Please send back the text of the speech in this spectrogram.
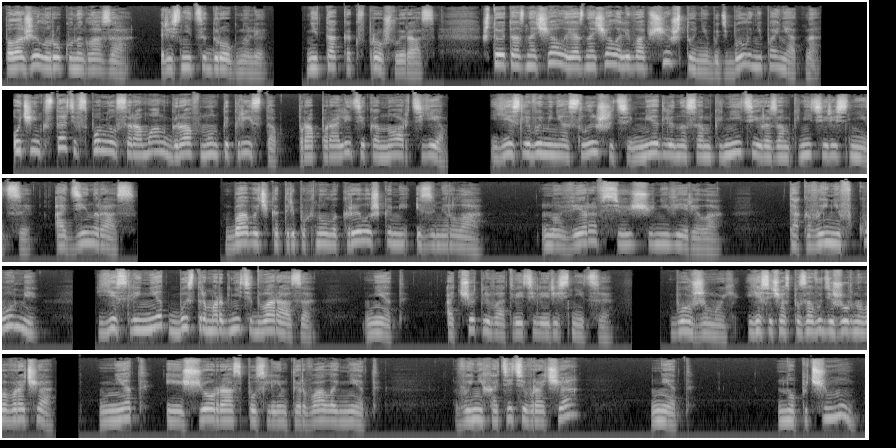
положила руку на глаза. Ресницы дрогнули. Не так как в прошлый раз. Что это означало и означало ли вообще что нибудь было непонятно. Очень кстати вспомнился роман граф монте кристо про паралитика нуартье если вы меня слышите медленно сомкните и разомкните ресницы. Один раз. Бабочка трепыхнула крылышками и замерла. Но вера все еще не верила. Так вы не в коме? Если нет быстро моргните два раза нет отчетливо ответили ресницы. Боже мой я сейчас позову дежурного врача нет и еще раз после интервала нет вы не хотите врача? Нет но почему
